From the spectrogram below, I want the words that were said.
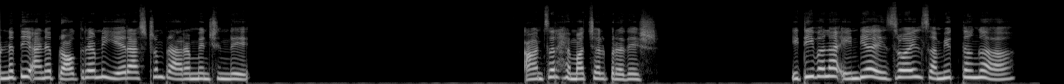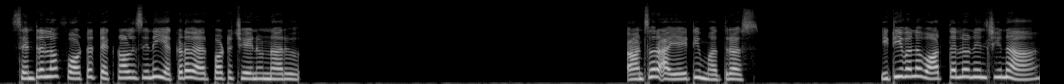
ఉన్నతి అనే ప్రోగ్రాంని ఏ రాష్ట్రం ప్రారంభించింది? ఆన్సర్ హిమాచల్ ప్రదేశ్. ఇటీవల ఇండియా ఇజ్రాయెల్ సంయుక్తంగా సెంట్రల్ ఆఫ్ వాటర్ టెక్నాలజీని ఎక్కడ ఏర్పాటు చేయనున్నారు? Answer IIT Madras. ఇటీవల వార్తల్లో నిలిచిన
